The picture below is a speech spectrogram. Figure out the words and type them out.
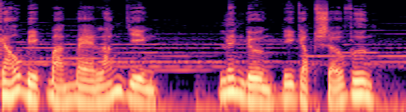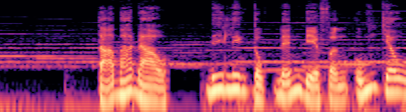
cáo biệt bạn bè láng giềng, lên đường đi gặp sở vương. Tả bá đào đi liên tục đến địa phận Úng Châu.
